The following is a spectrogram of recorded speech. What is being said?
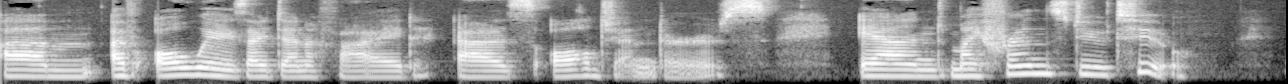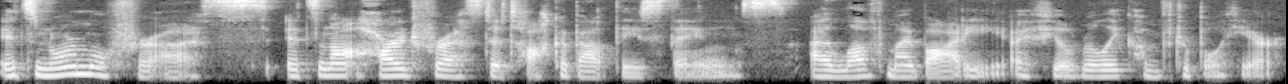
um, I've always identified as all genders, and my friends do too. It's normal for us. It's not hard for us to talk about these things. I love my body. I feel really comfortable here.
